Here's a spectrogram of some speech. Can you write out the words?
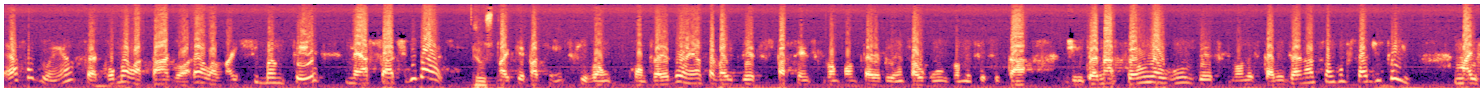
essa doença, como ela está agora, ela vai se manter nessa atividade. Justo. Vai ter pacientes que vão contrair a doença, vai desses pacientes que vão contrair a doença, alguns vão necessitar de internação e alguns desses que vão necessitar de internação vão precisar de UTI mas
